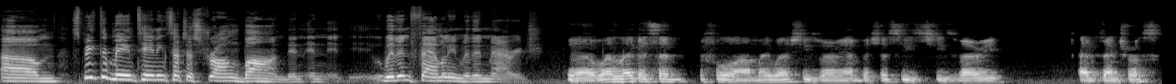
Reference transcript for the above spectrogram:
Um, speak to maintaining such a strong bond in, in, in within family and within marriage. Yeah, well, like I said before, uh, my wife, she's very ambitious. She's she's very adventurous.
